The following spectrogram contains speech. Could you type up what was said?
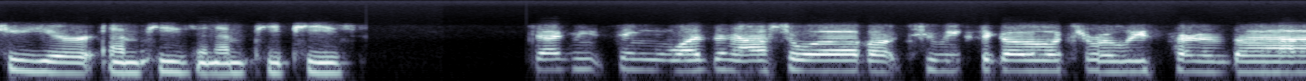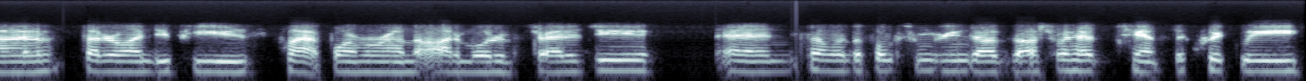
to your MPs and MPPs Jagmeet Singh was in Oshawa about two weeks ago to release part of the federal NDP's platform around the automotive strategy. And some of the folks from Green Jobs Oshawa had a chance to quickly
